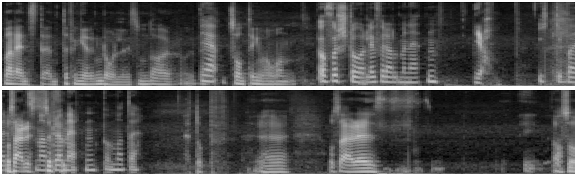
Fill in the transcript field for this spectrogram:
som er venstrehendte, fungerer den dårlig. Liksom. Da, det, yeah. Sånne ting må man Og forståelig for allmennheten. Ja. Ikke bare for de som har programmert den, på en måte. Nettopp. Eh, og så er det Altså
